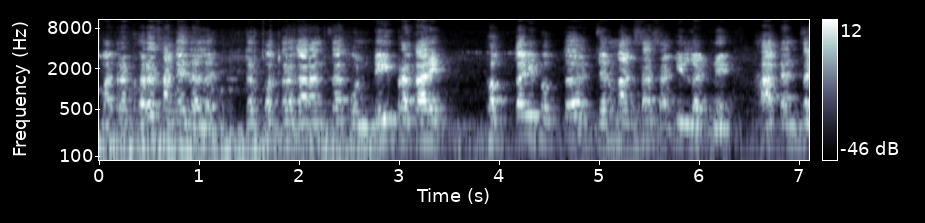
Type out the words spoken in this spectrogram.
मात्र खरं सांगायचं झालं तर पत्रकारांचा कोणत्याही प्रकारे फक्त आणि फक्त जनमानसासाठी लढणे हा त्यांचा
